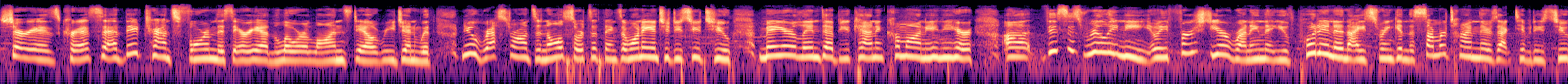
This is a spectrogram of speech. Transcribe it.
Sure is, Chris. Uh, they've transformed this area in the lower Lonsdale region with new restaurants and all sorts of things. I want to introduce you to Mayor Linda Buchanan. Come on in here. Uh, this is really neat. I mean, first year running that you've put in an ice rink. In the summertime, there's activities too.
